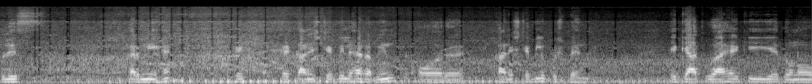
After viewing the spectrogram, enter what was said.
पुलिस कर्मी हैं। एक हेड कांस्टेबल है रविंद्र और कांस्टेबल पुष्पेंद्र। ये ज्ञात हुआ है कि ये दोनों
